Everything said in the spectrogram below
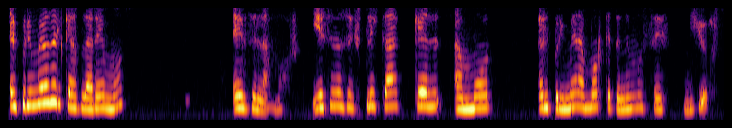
El primero del que hablaremos es el amor. Y este nos explica que el amor, el primer amor que tenemos es Dios.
